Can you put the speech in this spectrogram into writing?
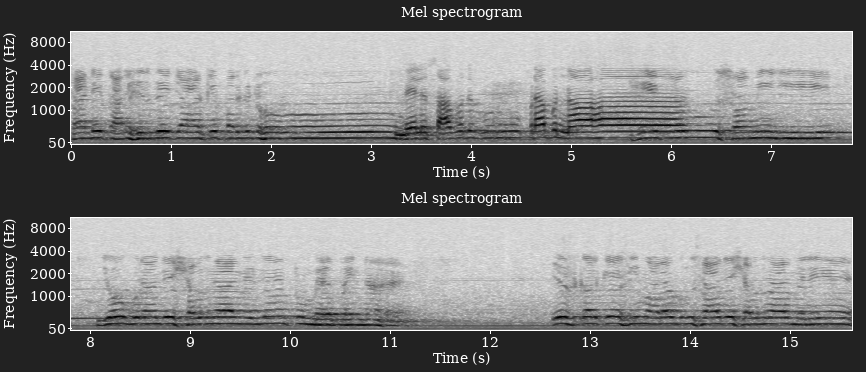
ਸਾਡੇ ਘਰ ਹਿਰਦੇ ਚ ਆ ਕੇ ਪ੍ਰਗਟ ਹੋਵੋ। ਮਿਲ ਸ਼ਬਦ ਗੁਰੂ ਪ੍ਰਭ ਨਾਹਾ। ਪ੍ਰਭੂ ਸਵਾਮੀ ਜੀ ਜੋ ਗੁਰਾਂ ਦੇ ਸ਼ਬਦ ਨਾਲ ਮਿਲਦੇ ਨੇ ਤੂੰ ਮਿਲ ਪੈਣਾ ਹੈ। ਇਸ ਕਰਕੇ ਅਸੀਂ ਮਹਾਰਾਜ ਗੁਰੂ ਸਾਹਿਬ ਦੇ ਸ਼ਬਦ ਨਾਲ ਮਿਲੇ ਹਾਂ।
